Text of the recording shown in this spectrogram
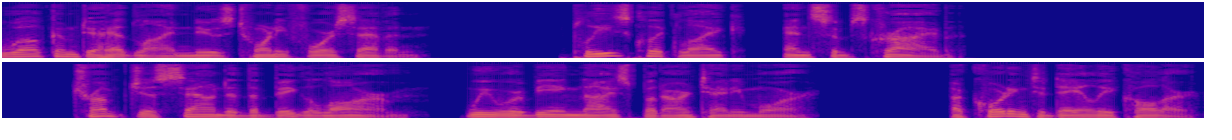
Welcome to Headline News 24/7. Please click like and subscribe. Trump just sounded the big alarm. We were being nice but aren't anymore. According to Daily Caller,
